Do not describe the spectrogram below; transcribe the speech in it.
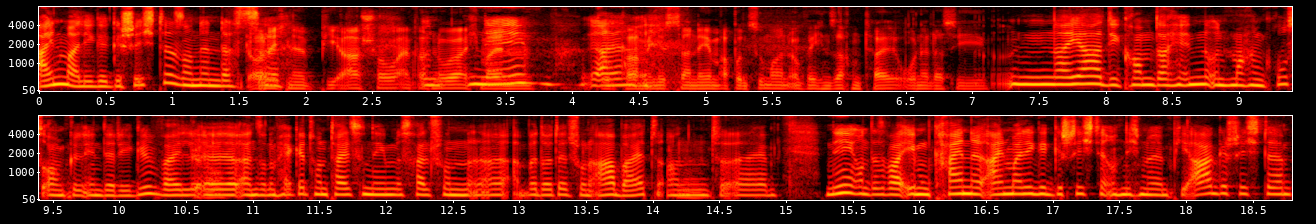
einmalige Geschichte, sondern das. Und auch nicht eine PR-Show, einfach nur. Ich nee, meine, so ein paar. Minister nehmen ab und zu mal an irgendwelchen Sachen teil, ohne dass sie. Naja, die kommen dahin und machen Großonkel in der Regel, weil Genau. äh, an so einem Hackathon teilzunehmen ist halt schon, äh, bedeutet schon Arbeit. Und äh, nee, und das war eben keine einmalige Geschichte und nicht nur eine PR-Geschichte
